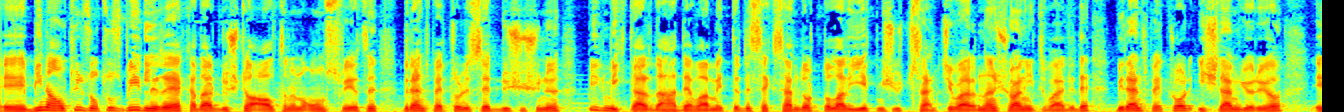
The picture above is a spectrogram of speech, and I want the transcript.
E, 1631 liraya kadar düştü altının ons fiyatı. Brent petrol ise düşüşünü bir miktar daha devam ettirdi. 84 dolar 73 sent civarından şu an itibariyle de Brent petrol işlem görüyor. E,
